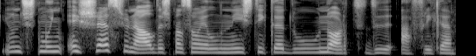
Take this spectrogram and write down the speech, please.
e um testemunho excepcional da expansão helenística do norte de África.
